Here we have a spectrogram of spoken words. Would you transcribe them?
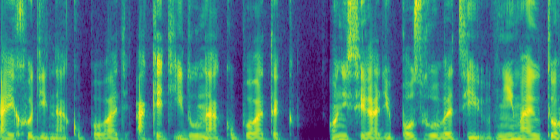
aj chodí nakupovať. A keď idú nakupovať, tak oni si radi pozrú veci, vnímajú to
